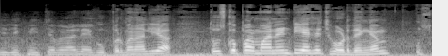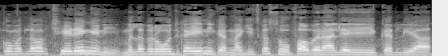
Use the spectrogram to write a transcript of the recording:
ये एक नीचे बना लिया, एक ऊपर बना लिया। तो उसको परमानेंट ही ऐसे छोड़ देंगे हम। उसको मतलब अब छेड़ेंगे नहीं। मतलब रोज का ये नहीं करना कि इसका सोफा बना लिया, ये ये कर लिया।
